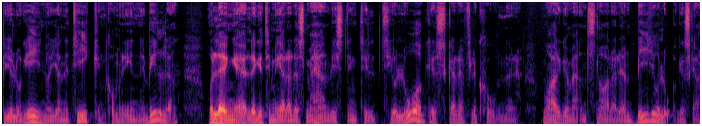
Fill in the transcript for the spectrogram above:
biologin och genetiken kommer in i bilden och länge legitimerades med hänvisning till teologiska reflektioner och argument snarare än biologiska.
